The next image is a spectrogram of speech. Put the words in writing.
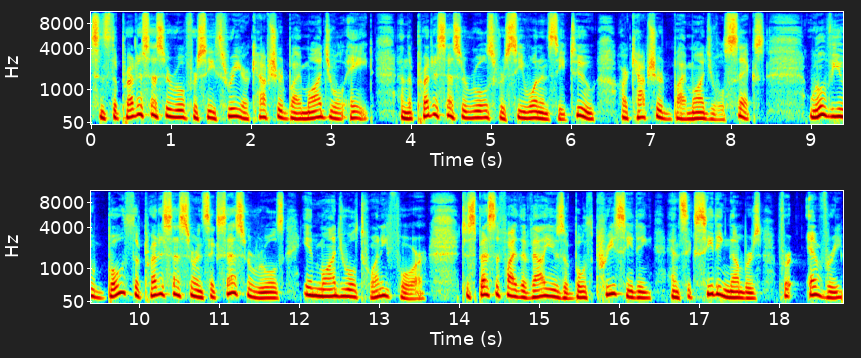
Since the predecessor rule for C3 are captured by modulo 8 and the predecessor rules for C1 and C2 are captured by modulo 6, we'll view both the predecessor and successor rules in modulo 24 to specify the values of both preceding and succeeding numbers for every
